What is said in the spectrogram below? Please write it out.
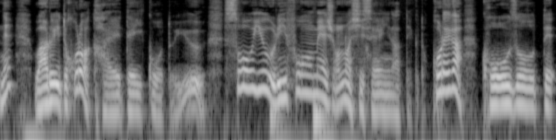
ね、悪いところは変えていこうというそういうリフォーメーションの姿勢になっていくと。これが構造て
